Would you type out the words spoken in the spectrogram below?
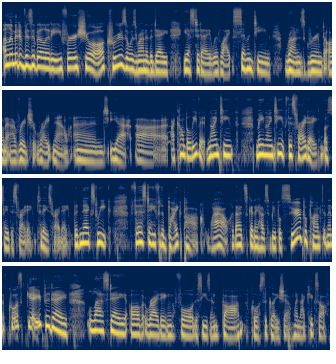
Unlimited visibility for sure. Cruiser was run of the day yesterday with like 17 runs groomed on average right now. And yeah, uh, I can't believe it. 19th, May 19th, this Friday. I'll say this Friday. Today's Friday. But next week, first day for the bike park. Wow, that's going to have some people super pumped. And then, of course, Gaper Day. Last day of riding for the season, bar, of course, the glacier when that kicks off.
